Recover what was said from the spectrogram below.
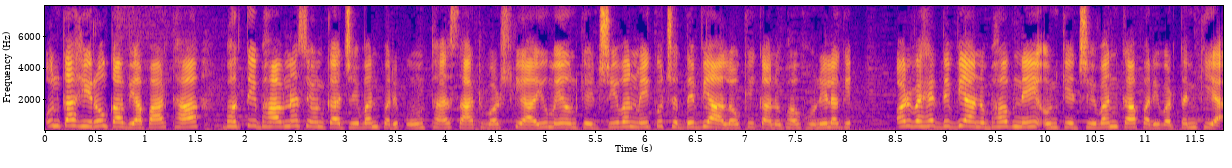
उनका हीरो का व्यापार था, भक्ति भावना से उनका जीवन परिपूर्ण था। साठ वर्ष की आयु में उनके जीवन में कुछ दिव्य अलौकिक अनुभव होने लगे और वह दिव्य अनुभव ने उनके जीवन का परिवर्तन किया।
